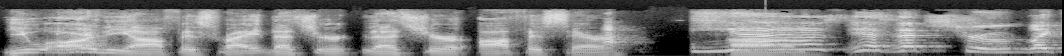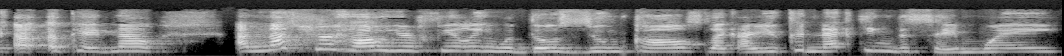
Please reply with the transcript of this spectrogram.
you are Yeah. the office, right? That's your that's your office there. Uh, yes, yes, that's true. Like, uh, okay, now I'm not sure how you're feeling with those Zoom calls. Like, are you connecting the same way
